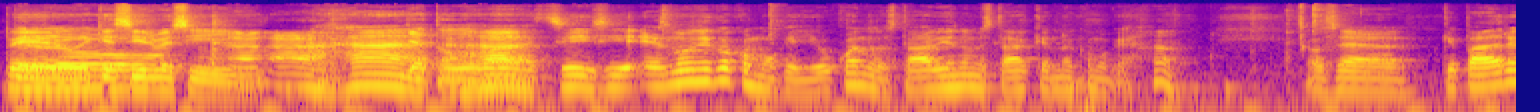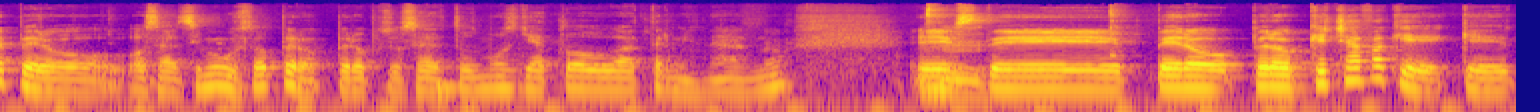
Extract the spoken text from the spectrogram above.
Pero, pero... ¿de qué sirve si Ajá, ya todo ajá, va? Sí, sí, es lo único como que yo cuando estaba viendo me estaba quedando como que, ajá. O sea, qué padre, pero, o sea, sí me gustó, pero, pero pues, o sea, de todos modos ya todo va a terminar, ¿no? Este, pero, pero qué chafa que, que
